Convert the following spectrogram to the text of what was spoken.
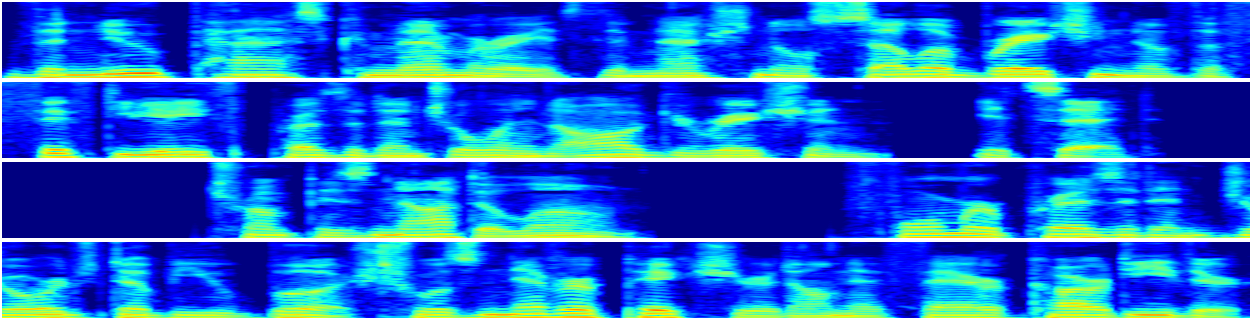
the new pass commemorates the national celebration of the 58th presidential inauguration, it said. Trump is not alone. Former President George W. Bush was never pictured on a fare card either.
